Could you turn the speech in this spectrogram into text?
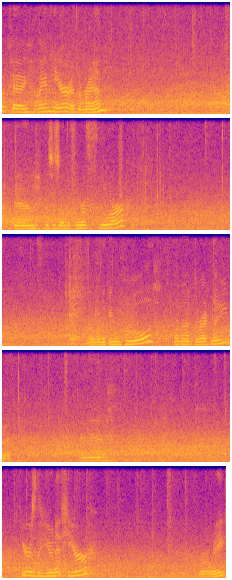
Okay, I am here at the Wren. And this is on the fourth floor. Overlooking the pool. Well, not directly, but. And then. Here's the unit here. 408.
